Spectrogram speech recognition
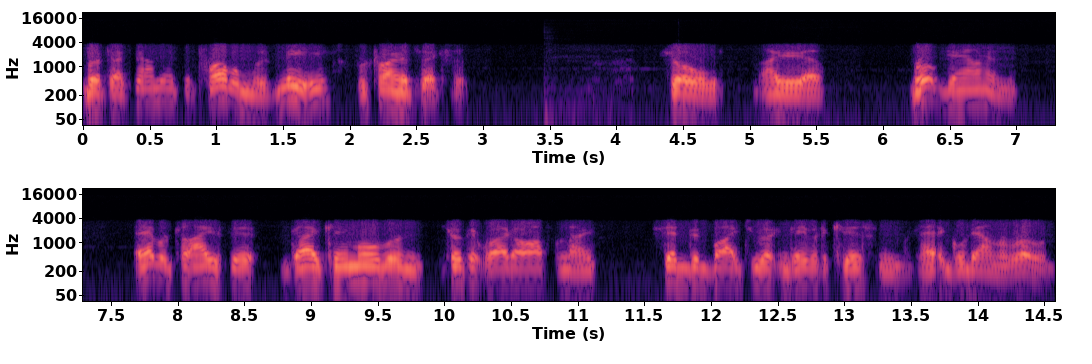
But I found out the problem was me for trying to fix it. So I uh, broke down and advertised it. Guy came over and took it right off, and I said goodbye to it and gave it a kiss and had to go down the road.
